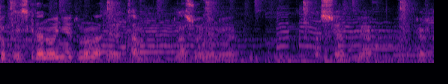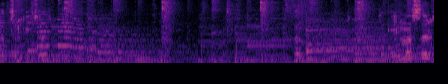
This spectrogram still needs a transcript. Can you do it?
Çok eskiden oynuyordum ama e, tam nasıl oynanıyor, nasıl şey yapılıyor tekrar hatırlayacağız. Bakalım. Elmasları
